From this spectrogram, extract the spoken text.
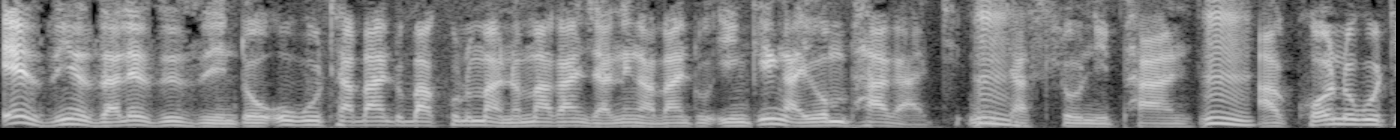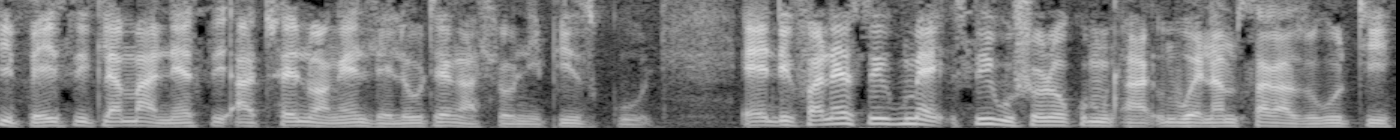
ezinye zalezi zinto ukuthi abantu bakhuluma noma kanjani ngabantu inkinga yomphakathi ukuthi asihloniphani. Akukhona ukuthi basic lamanesi atrainwa ngendlela ukuthi engahloniphi iziguli. And kufanele sikume sikusho lokhu wena msakazo ukuthi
